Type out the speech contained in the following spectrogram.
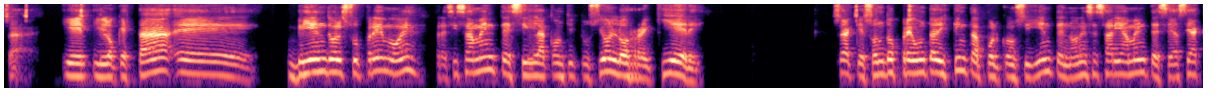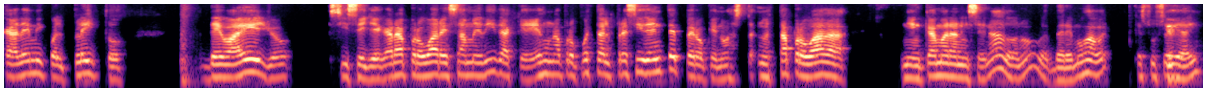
O sea, y, lo que está eh, viendo el Supremo es precisamente si la Constitución lo requiere. O sea, que son dos preguntas distintas, por consiguiente, no necesariamente se hace académico el pleito de Baello si se llegara a aprobar esa medida, que es una propuesta del presidente, pero que no está, no está aprobada ni en Cámara ni Senado, ¿no? Veremos a ver qué sucede ahí.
